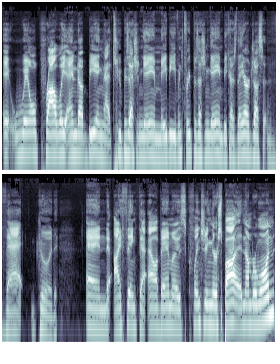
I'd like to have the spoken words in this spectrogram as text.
it will probably end up being that two possession game, maybe even three possession game because they are just that good. And I think that Alabama is clinching their spot at number one.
